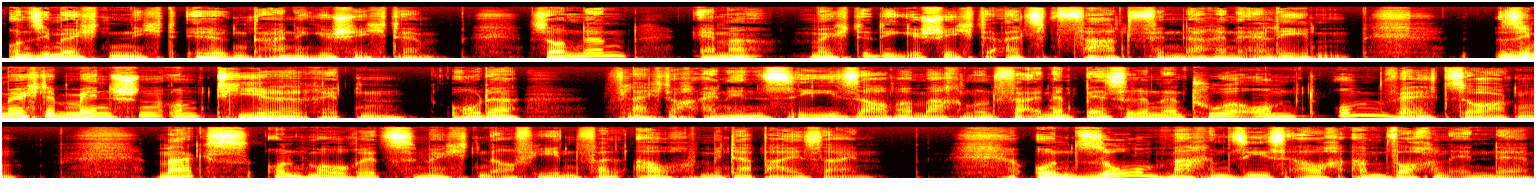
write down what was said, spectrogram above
Und sie möchten nicht irgendeine Geschichte, sondern Emma möchte die Geschichte als Pfadfinderin erleben. Sie möchte Menschen und Tiere retten oder vielleicht auch einen See sauber machen und für eine bessere Natur und Umwelt sorgen. Max und Moritz möchten auf jeden Fall auch mit dabei sein. Und so machen sie es auch am Wochenende.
